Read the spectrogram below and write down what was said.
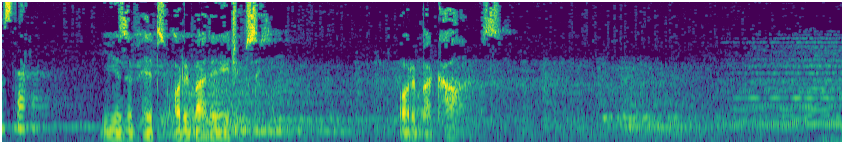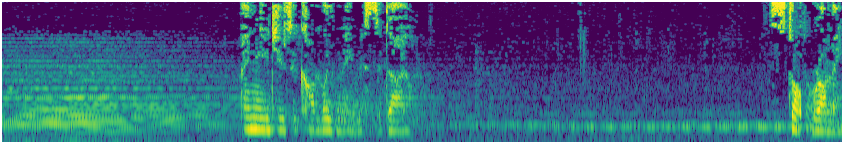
What's that? Years of hits ordered by the agency. Ordered by Collins. I need you to come with me, Mr. Dial. Stop running.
